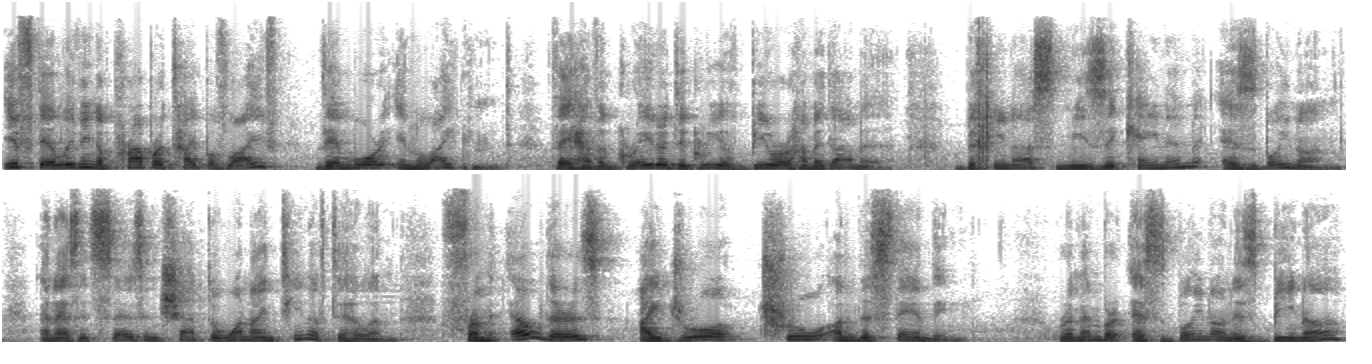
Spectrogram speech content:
if they're living a proper type of life, they're more enlightened. They have a greater degree of birur hamedameh. Bechinas mizikenim esboinon. And as it says in chapter 119 of Tehillim, from elders I draw true understanding. Remember, Esboinon is Bina,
